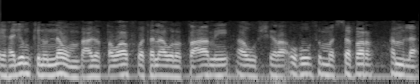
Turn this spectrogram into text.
أي هل يمكن النوم بعد الطواف وتناول الطعام أو شراؤه ثم السفر أم لا؟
